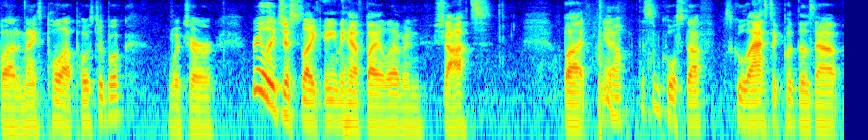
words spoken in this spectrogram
But a nice pull-out poster book, which are really just like 8.5 by 11 shots. But, you know, there's some cool stuff. Scholastic put those out.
